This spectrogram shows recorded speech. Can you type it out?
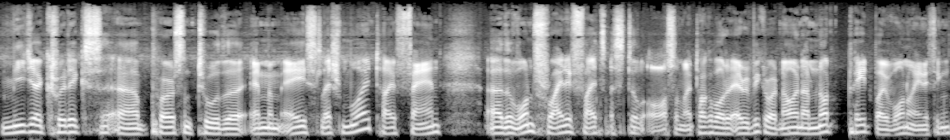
media critics uh, person to the MMA slash Muay Thai fan. Uh, the One Friday fights are still awesome. I talk about it every week right now, and I'm not paid by one or anything.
